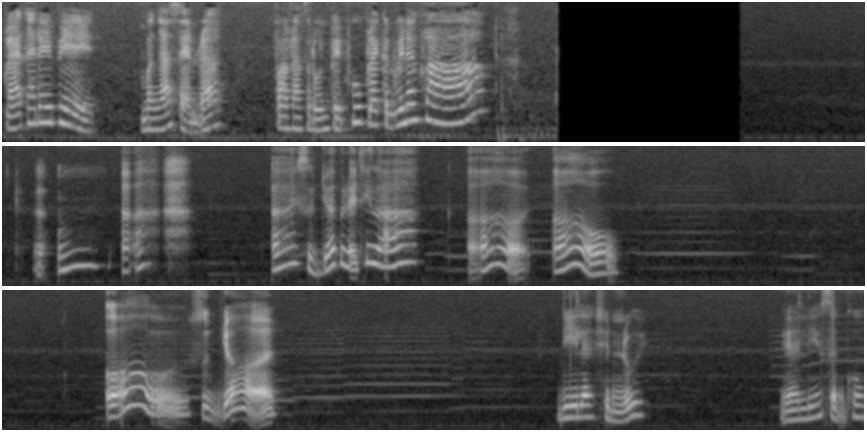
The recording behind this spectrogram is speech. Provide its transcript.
แปลถ้าได้เพจมังงะแสนรักฝากทางสนุนเพจผู้แปลกันด้วยนะครับเอออืมอะเอ้ยสุดยอดไปเลยที่รักเออโอ้โอ้สุดยอด ดีเลยฉันรู้งานเลี้ยงสังคม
